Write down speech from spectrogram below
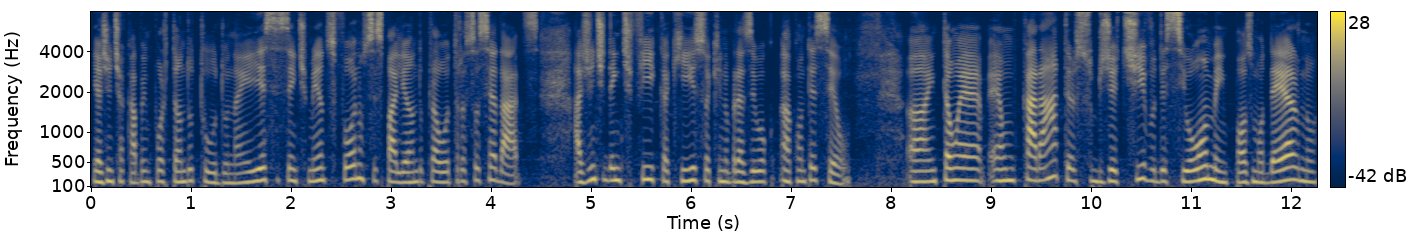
e a gente acaba importando tudo, né? E esses sentimentos foram se espalhando para outras sociedades. A gente identifica que isso aqui no Brasil aconteceu. Uh, então é, é um caráter subjetivo desse homem pós-moderno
